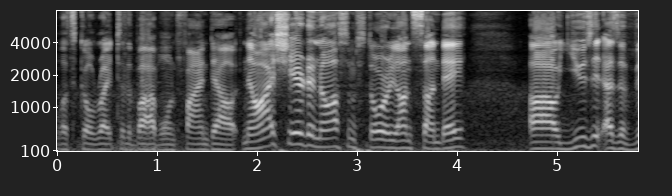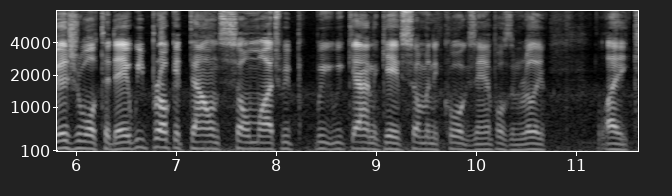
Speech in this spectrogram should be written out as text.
let's go right to the Bible and find out. Now, I shared an awesome story on Sunday. I'll use it as a visual today. We broke it down so much. We, we, we kind of gave so many cool examples and really like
